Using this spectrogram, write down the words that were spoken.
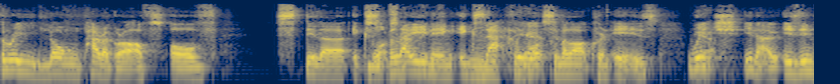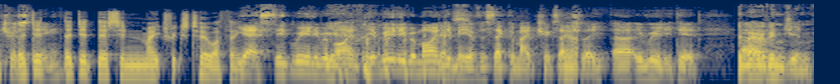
three long paragraphs of Stiller explaining exactly yeah. what simulacron is, which you know is They interesting. did they did this in Matrix Two, I think. Yes, it really remind it really reminded Yes. me of the second Matrix. Actually, uh, it really did. The Merovingian.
